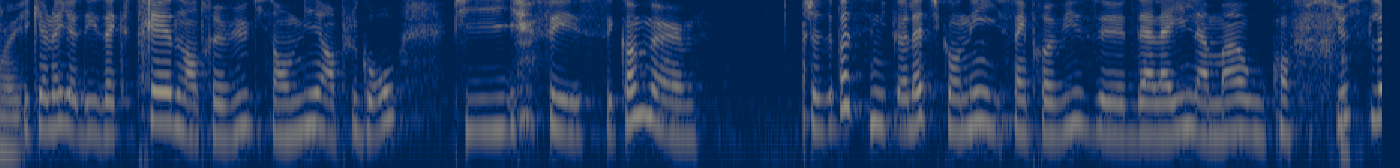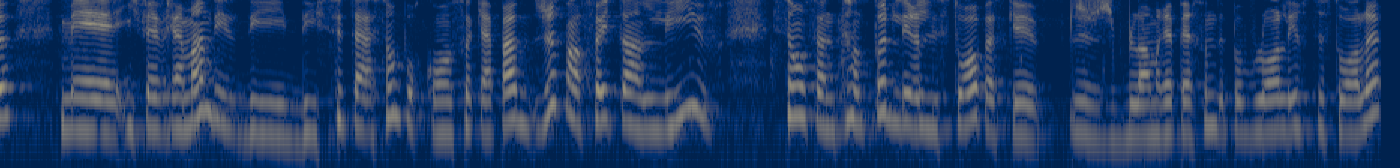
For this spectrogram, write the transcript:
Oui. puis que là, il y a des extraits de l'entrevue qui sont mis en plus gros. Puis c'est c'est comme... je ne sais pas si Nicolas Ciccone, il s'improvise euh, Dalai Lama ou Confucius, là, mais il fait vraiment des, des- des citations pour qu'on soit capable, juste en feuilletant le livre, si on, ça ne tente pas de lire l'histoire, parce que je blâmerais personne de ne pas vouloir lire cette histoire-là,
